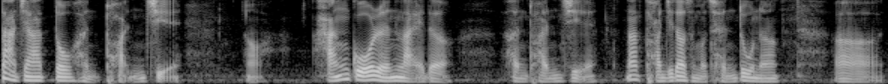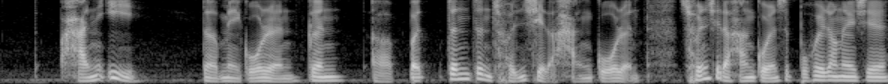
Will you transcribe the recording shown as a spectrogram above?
大家都很团结啊，韩国人来的很团结，那团结到什么程度呢？呃，韩裔的美国人跟呃本。真正纯血的韩国人，纯血的韩国人是不会让那些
